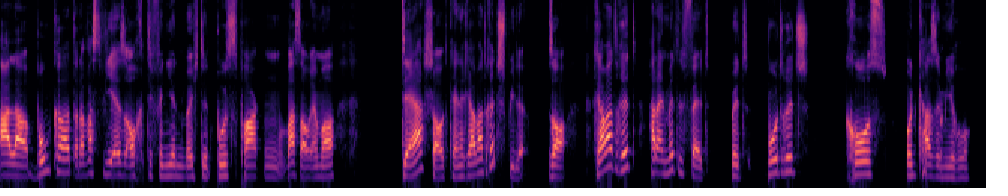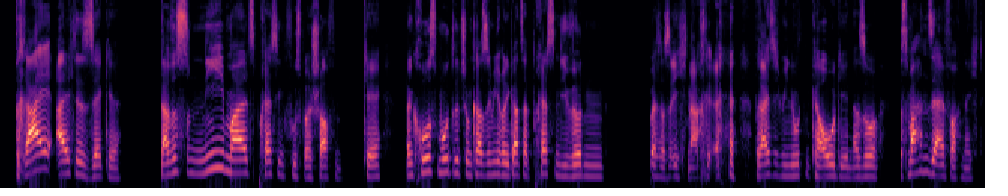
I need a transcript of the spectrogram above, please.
à la bunkert oder was, wie ihr es auch definieren möchtet, Bus parken, was auch immer, der schaut keine Real Madrid-Spiele. So, Real Madrid hat ein Mittelfeld mit Modric, Kroos und Casemiro. Drei alte Säcke. Da wirst du niemals Pressing-Fußball schaffen, okay? Wenn Kroos, Modric und Casemiro die ganze Zeit pressen, die würden, was weiß ich, nach 30 Minuten K.O. gehen. Also, das machen sie einfach nicht.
